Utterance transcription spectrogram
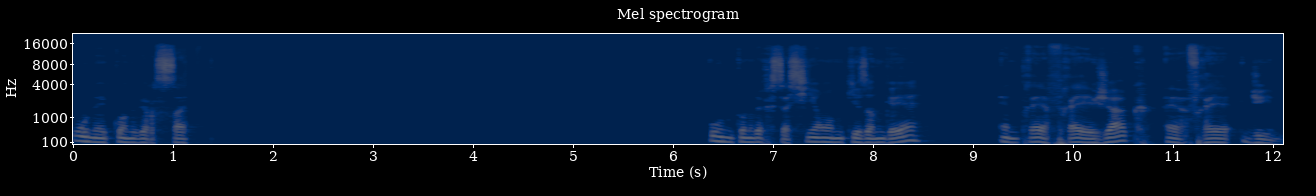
«Уне конверсат». «Un conversation qui entre frère Jacques et frère Jim.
